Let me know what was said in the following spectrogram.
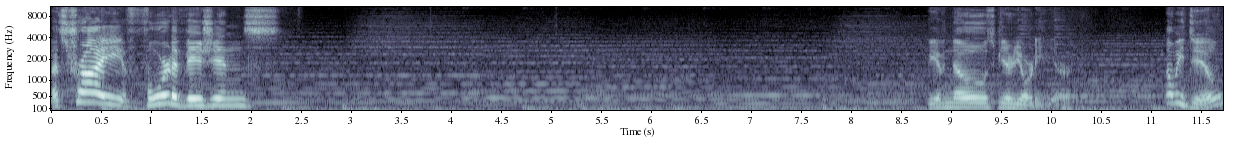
Let's try four divisions. We have no superiority here. Oh, we do.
